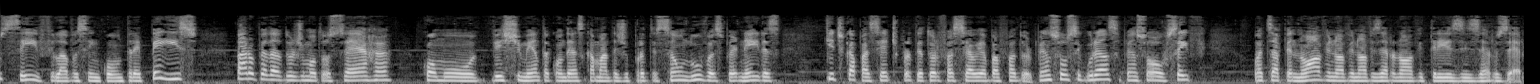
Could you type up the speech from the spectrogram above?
Safe. Lá você encontra EPIs para operador de motosserra, como vestimenta com 10 camadas de proteção, luvas, perneiras, kit capacete, protetor facial e abafador. Pensou segurança? Pensou safe? WhatsApp é 999091300.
